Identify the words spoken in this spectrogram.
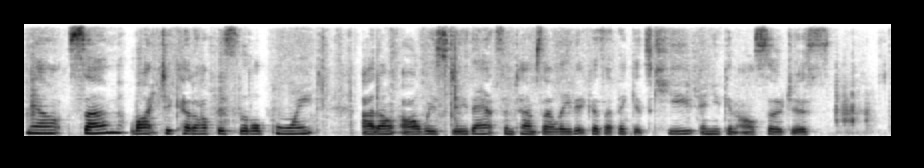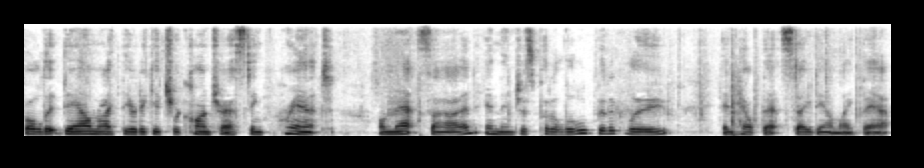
Now, some like to cut off this little point. I don't always do that. Sometimes I leave it because I think it's cute, and you can also just fold it down right there to get your contrasting print on that side and then just put a little bit of glue and help that stay down like that.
